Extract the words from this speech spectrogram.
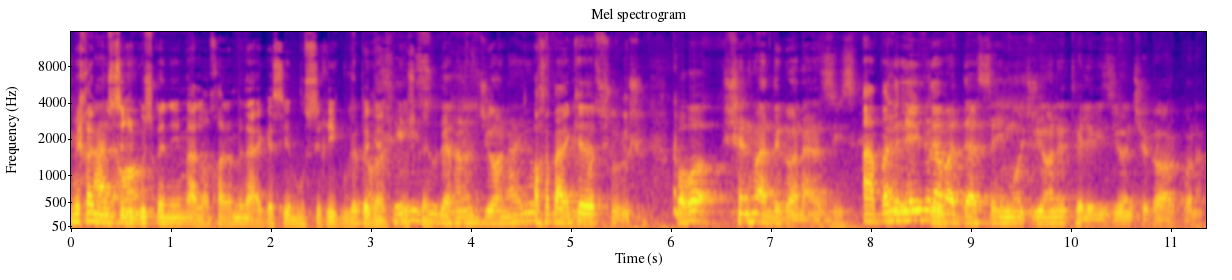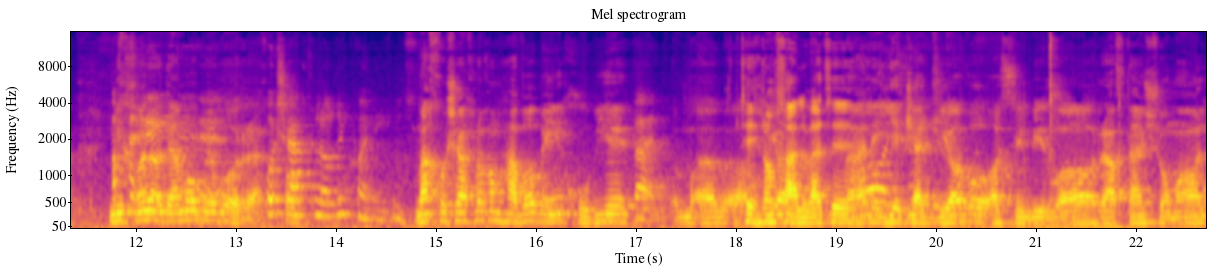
می‌خوایم موسیقی گوش کنیم الان خانم نرگس یه موسیقی گوش بگم گوش خیلی زوده هنوز جا نیفتاد آخه برای اینکه- شروع شد. بابا شنوندگان عزیز اول. نمی‌دونم از دست این مجریان تلویزیون چیکار کنم می‌خوان آدم رو. ببرن. خوش خب، اخلاقی کنی من خوش اخلاقم هوا به این خوبی بله. تهران خلوته. بله یکتیا و آسین بیروها رفتن شمال.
